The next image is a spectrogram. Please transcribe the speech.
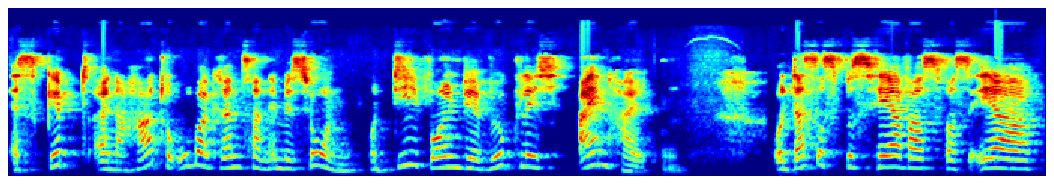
es gibt eine harte Obergrenze an Emissionen und die wollen wir wirklich einhalten. Und das ist bisher was, was eher,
